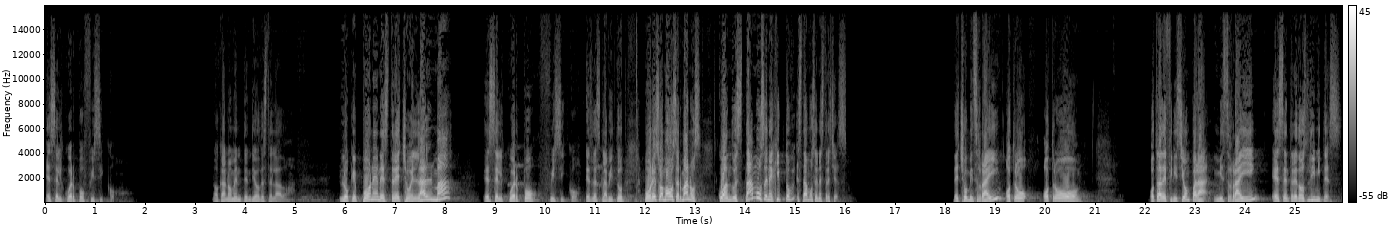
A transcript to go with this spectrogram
es el cuerpo físico. No, acá no me entendió de este lado. Lo que pone en estrecho el alma es el cuerpo físico, es la esclavitud. Por eso, amados hermanos, cuando estamos en Egipto, estamos en estrechez. De hecho, Misraim, otro, otro, otra definición para Misraim es entre dos límites.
